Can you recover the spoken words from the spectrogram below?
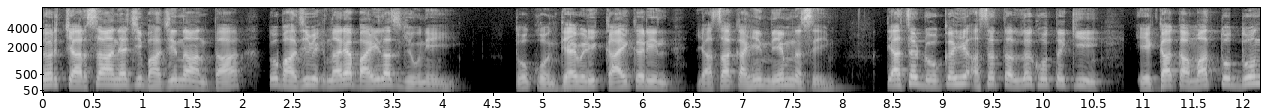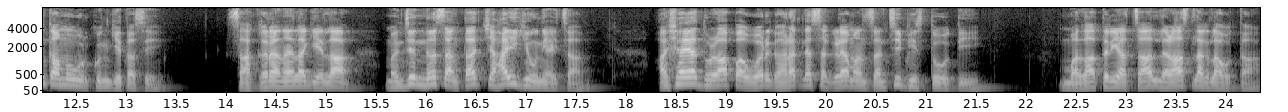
तर चारसा आण्याची भाजी न आणता तो भाजी विकणाऱ्या बाईलाच घेऊन येई. तो कोणत्या वेळी काय करील याचा काही नेम नसे. त्याचं डोकंही असं तल्लक होतं की एका कामात तो दोन कामं उरकून घेत असे. साखर आणायला गेला म्हणजे न सांगता चहाही घेऊन यायचा. अशा या धुळापावर घरातल्या सगळ्या माणसांची भिस्त होती. मला तर याचा लळाच लागला होता.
